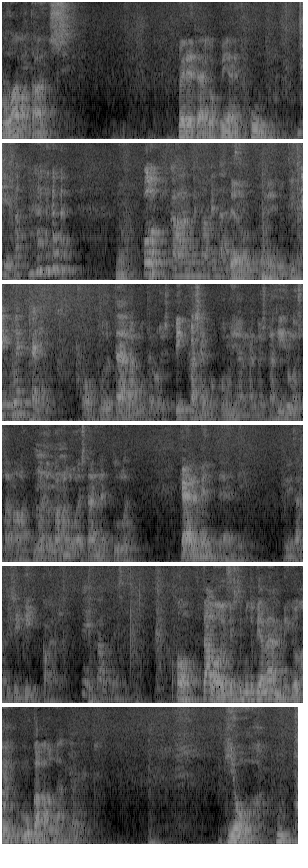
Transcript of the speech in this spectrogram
lavatanssit. Vedetäänkö pienet humpat? Niinpä. No, Polkkaan ruvetaan vetää. joo, ei nyt ihan. Ei kun. Oh, mutta täällä muuten olisi pikkasen kokomian näköistä hiillostan alkua, Mm. joka haluaisi tänne tulla kärmentää, niin ei tarvitsisi kikkailla. Ei kauheasti. Oh, täällä on oikeasti muuten vielä lämmin, oikein mukavan lämpö. Joo, mutta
